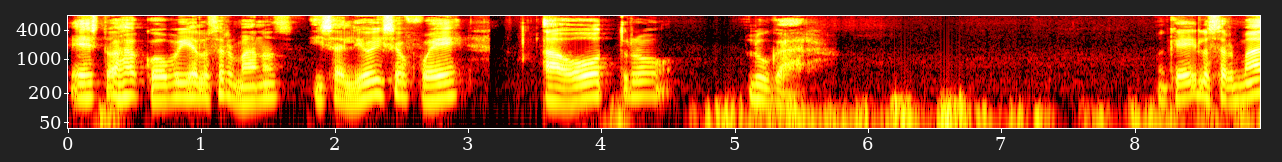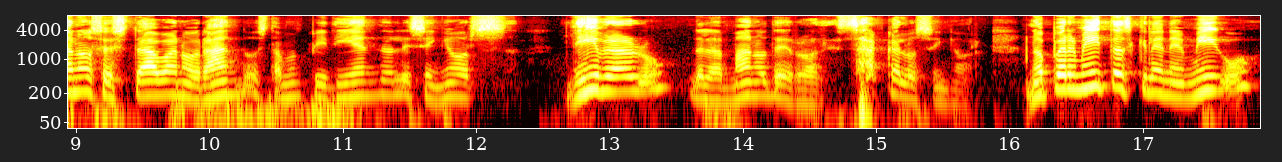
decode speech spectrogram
esto a Jacobo y a los hermanos, y salió y se fue a otro lugar. Okay, los hermanos estaban orando, estaban pidiéndole, Señor, Líbralo de las manos de Herodes. Sácalo, Señor. No permitas que el enemigo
